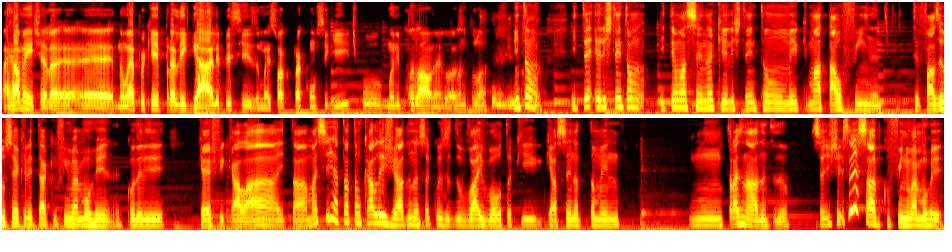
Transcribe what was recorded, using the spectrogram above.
Mas realmente, ela é, é, não é porque para ligar ele precisa, mas só para conseguir, tipo, manipular o negócio. Manipular. Então, e te, eles tentam. E tem uma cena que eles tentam meio que matar o fim, né? Tipo, fazer você acreditar que o fim vai morrer, né? Quando ele quer ficar lá e tal. Mas você já tá tão calejado nessa coisa do vai e volta que, que a cena também não, não traz nada, entendeu? Você, você já sabe que o fim não vai morrer.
